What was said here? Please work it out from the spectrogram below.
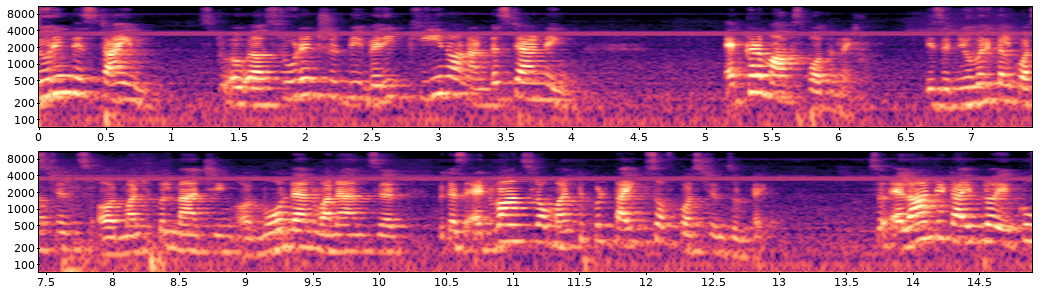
during this time student should be very keen on understanding ఎక్కడ మార్క్స్ పోతున్నాయి? Is it numerical questions or multiple matching or more than one answer? Because advanced multiple types of questions ఉంటాయి. సో ఎలాంటి టైప్లో ఎక్కువ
